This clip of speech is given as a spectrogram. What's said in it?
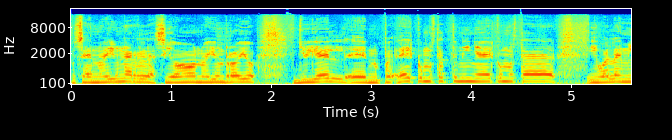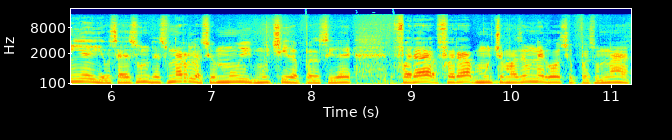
O sea, no hay una relación, no hay un rollo. Yo y él, eh, no, pues, "Hey, ¿cómo está tu niña? Eh, ¿Cómo está igual la mía? Y, o sea, es, un, es una relación muy, muy chida, pues así de, fuera, fuera mucho más de un negocio, pues una,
